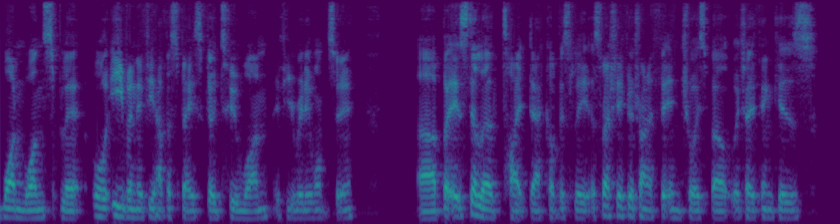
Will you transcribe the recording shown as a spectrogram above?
one-one split, or even if you have a space, go two-one if you really want to. Uh, but it's still a tight deck, obviously, especially if you're trying to fit in Choice Belt, which I think is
